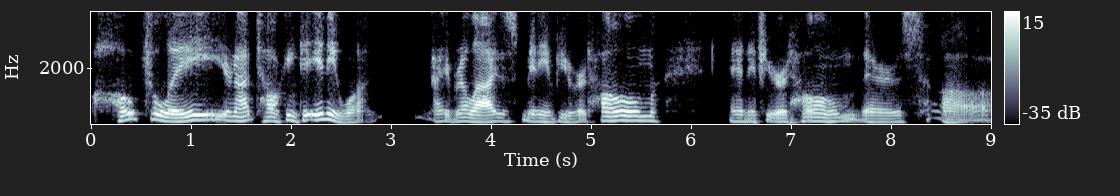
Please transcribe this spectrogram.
Hopefully, you're not talking to anyone I realize many of you are at home. And if you're at home, there's uh,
